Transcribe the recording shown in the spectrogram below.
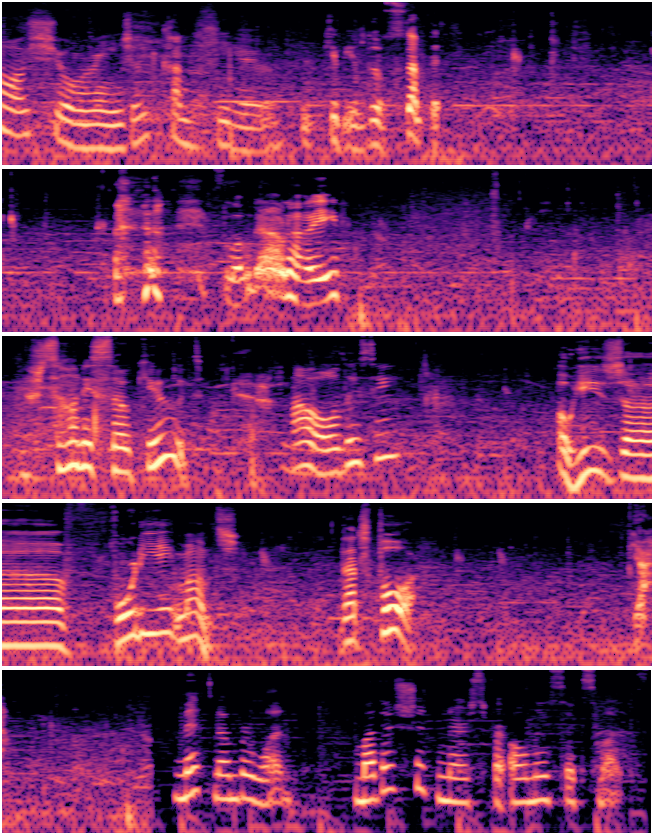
Oh, sure, Angel. Come here. Give you a little something. Slow down, honey. Your son is so cute. Yeah. How old is he? Oh, he's uh 48 months. That's four. Yeah. Myth number one mothers should nurse for only six months.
